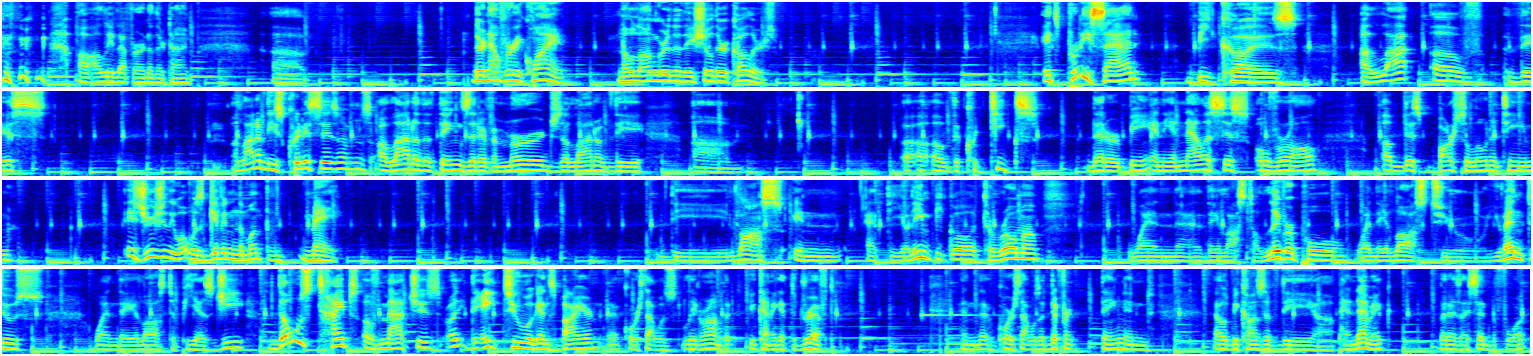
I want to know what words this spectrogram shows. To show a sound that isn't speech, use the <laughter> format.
<laughs> I'll, I'll, leave that for another time. Uh, they're now very quiet. No longer do they show their colors. It's pretty sad because a lot of this a lot of these criticisms, a lot of the things that have emerged, a lot of the um, uh, of the critiques that are being and the analysis overall of this Barcelona team is usually what was given in the month of May. Loss in at the Olimpico to Roma, when uh, they lost to Liverpool, when they lost to Juventus, when they lost to PSG. Those types of matches, the 8 2 against Bayern, of course, that was later on, but you kind of get the drift. And of course, that was a different thing, and that was because of the uh, pandemic. But as I said before,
